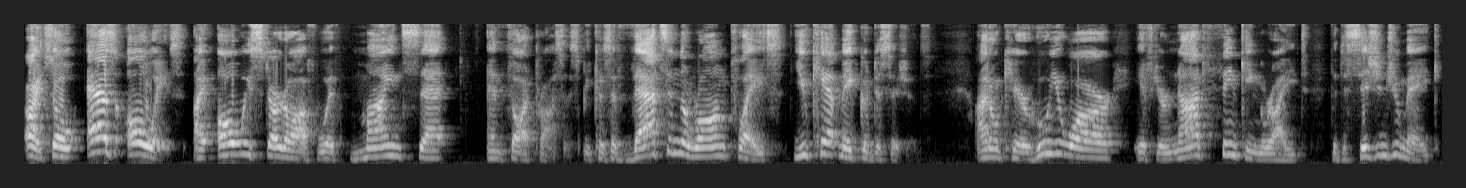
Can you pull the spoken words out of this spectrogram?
All right, so as always, I always start off with mindset and thought process because if that's in the wrong place, you can't make good decisions. I don't care who you are, if you're not thinking right, the decisions you make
